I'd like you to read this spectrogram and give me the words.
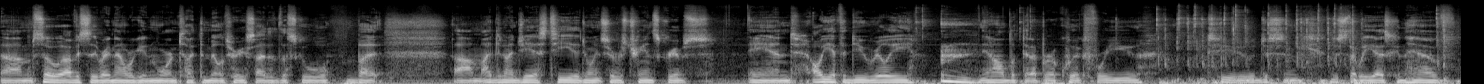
um, so obviously right now we're getting more into like the military side of the school. But um, I did my JST, the Joint Service Transcripts, and all you have to do really, and I'll look that up real quick for you, to just just that way you guys can have.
